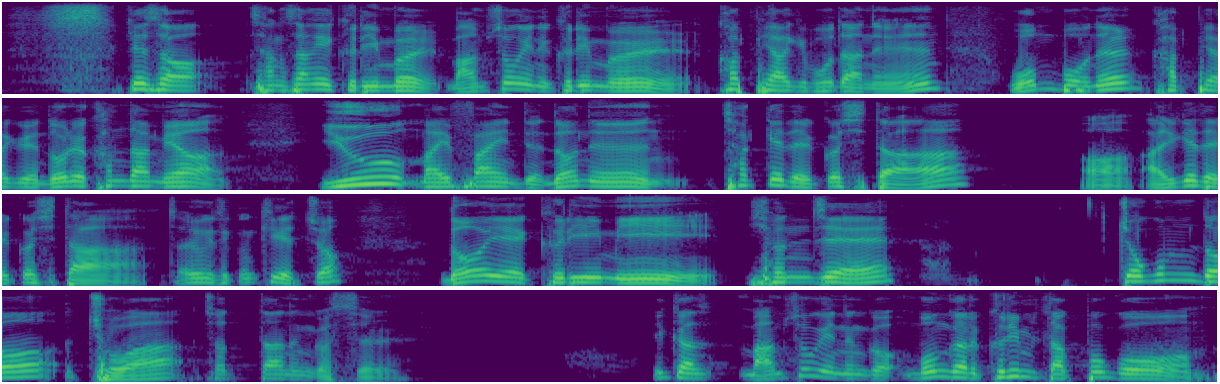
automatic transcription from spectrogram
그래서 상상의 그림을 마음속에 있는 그림을 카피하기보다는 원본을 카피하기 위해 노력한다면 you might find 너는 찾게 될 것이다. 어, 알게 될 것이다. 자, 여기서 끊기겠죠? 너의 그림이 현재 조금 더 좋아졌다는 것을. 그러니까 마음속에 있는 거, 뭔가를 그림을 딱 보고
